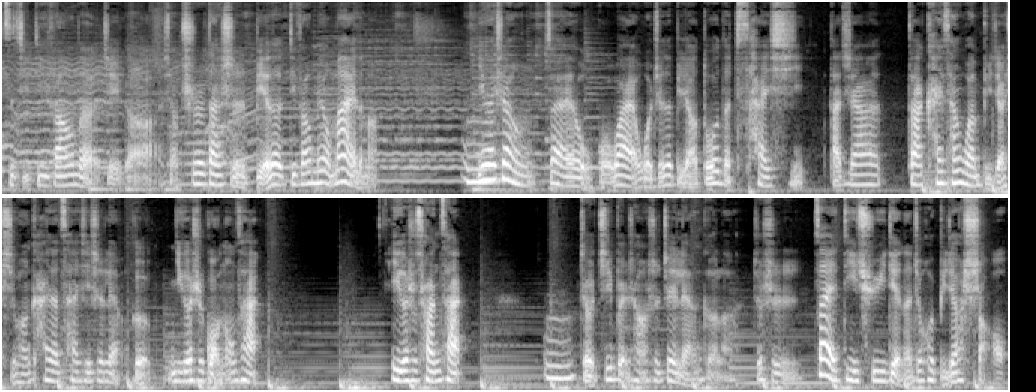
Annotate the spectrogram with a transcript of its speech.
自己地方的这个小吃，但是别的地方没有卖的嘛。因为像在国外，我觉得比较多的菜系，大家在开餐馆比较喜欢开的菜系是两个，一个是广东菜，一个是川菜。嗯，就基本上是这两个了。就是再地区一点的就会比较少。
